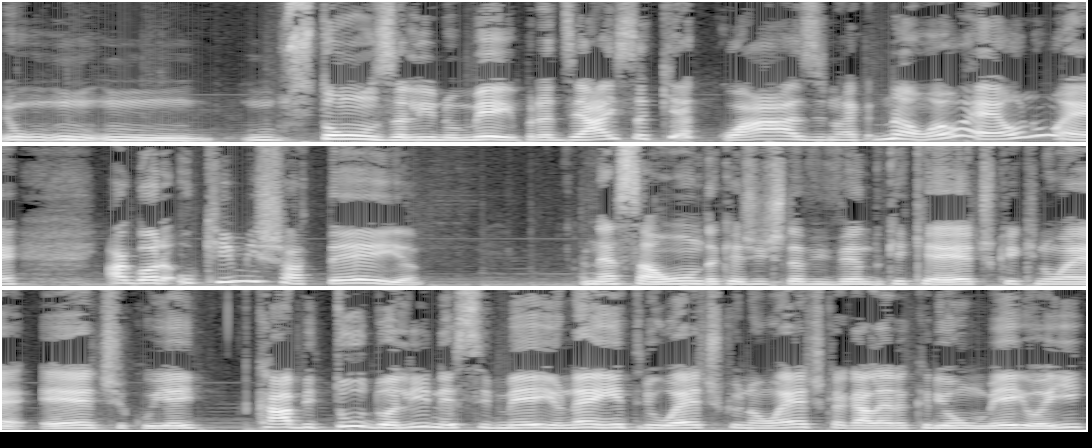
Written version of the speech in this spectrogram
um, um, uns tons ali no meio para dizer, ah, isso aqui é quase, não é. Não, ou é ou não é. Agora, o que me chateia nessa onda que a gente tá vivendo, o que, que é ético, o que, que não é ético, e aí cabe tudo ali nesse meio, né? Entre o ético e o não ético, a galera criou um meio aí.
